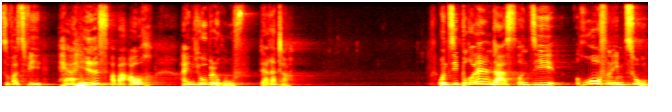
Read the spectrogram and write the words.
Sowas wie Herr hilf, aber auch ein Jubelruf, der Retter. Und sie brüllen das und sie rufen ihm zu.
